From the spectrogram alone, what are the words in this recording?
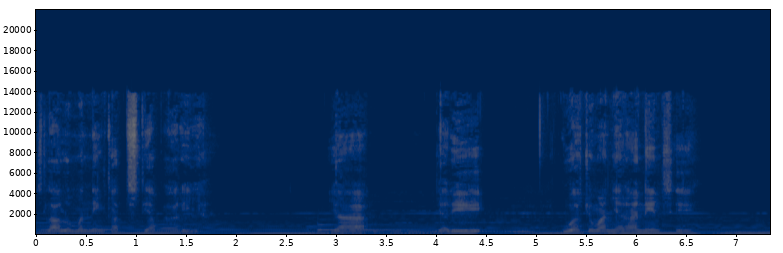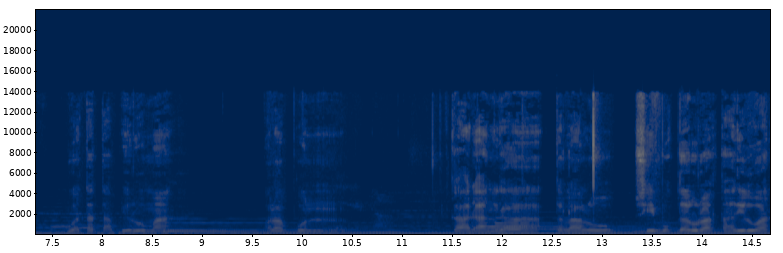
selalu meningkat setiap harinya ya jadi gue cuma nyaranin sih buat tetap di rumah. Walaupun keadaan gak terlalu sibuk darurat lah di luar.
